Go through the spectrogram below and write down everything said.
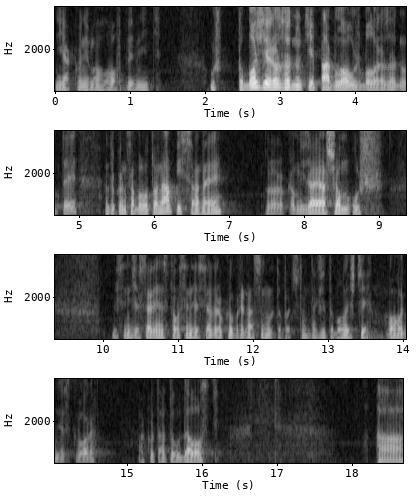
nejako nemohlo ovplyvniť. Už to Božie rozhodnutie padlo, už bolo rozhodnuté a dokonca bolo to napísané prorokom Izajašom už myslím, že 780 rokov pred našim letopočtom, takže to bolo ešte o hodne skôr ako táto udalosť. A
